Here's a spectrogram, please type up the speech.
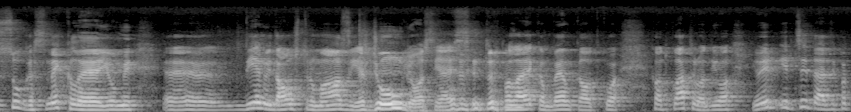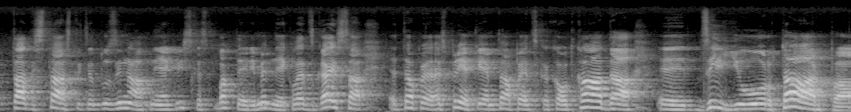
sugas meklējumi uh, Dienvidu Austrumāzijas džungļos. Ja es zinu, tur pa laikam vēl kaut ko, kaut ko atrod. Jo, jo ir, ir dzirdēti pat tādi stāsti, ka tu zinātnieki, viss, kas baktēriju mednieki lec gaisā, tāpēc aiz priekiem, tāpēc, ka kaut kādā dziļjūru tārpā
